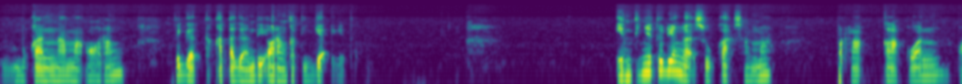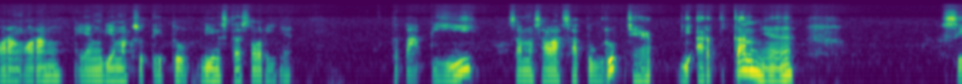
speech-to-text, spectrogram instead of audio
bukan nama orang tapi kata ganti orang ketiga gitu intinya tuh dia nggak suka sama kelakuan orang-orang yang dia maksud itu di instastorynya. Tetapi sama salah satu grup chat diartikannya si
